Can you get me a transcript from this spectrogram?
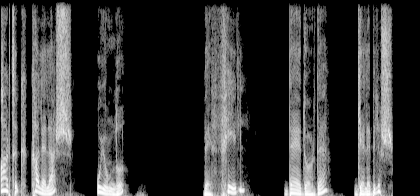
Artık kaleler uyumlu ve fil D4'e gelebilir.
